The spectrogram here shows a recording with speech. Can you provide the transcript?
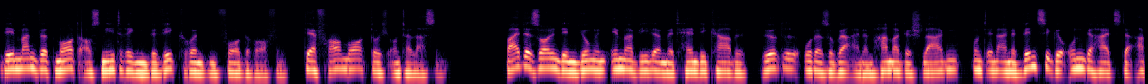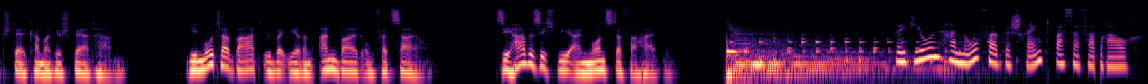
Dem Mann wird Mord aus niedrigen Beweggründen vorgeworfen, der Frau Mord durch Unterlassen. Beide sollen den Jungen immer wieder mit Handykabel, Gürtel oder sogar einem Hammer geschlagen und in eine winzige ungeheizte Abstellkammer gesperrt haben. Die Mutter bat über ihren Anwalt um Verzeihung. Sie habe sich wie ein Monster verhalten. Region Hannover beschränkt Wasserverbrauch.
